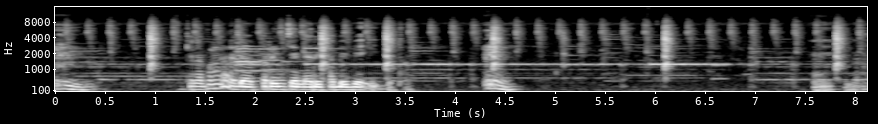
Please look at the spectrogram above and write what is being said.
Kenapa nggak ada perincian dari KBBI gitu? Eh, kenapa?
